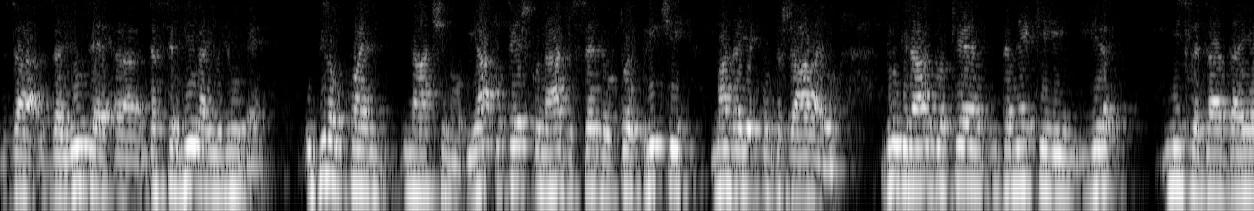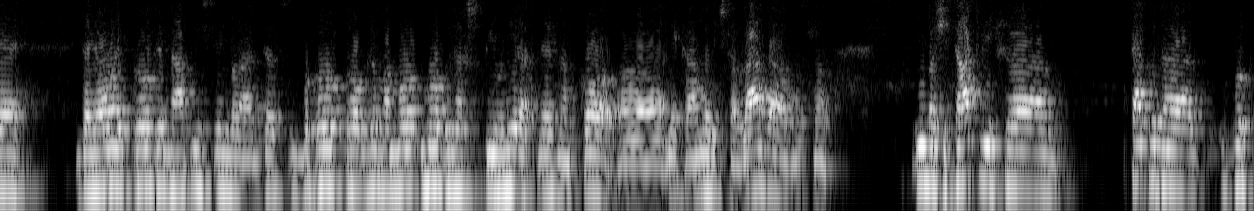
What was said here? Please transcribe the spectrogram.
za, za ljude, uh, da serviraju ljude u bilo kojem načinu. I jako teško nađu sebe u toj priči, mada je podržavaju. Drugi razlog je da neki vjer, misle da, da je da je ovaj program, mislim, da zbog ovog programa mo, mogu nas špionirati ne znam ko, neka američka vlada, odnosno imaš i takvih, tako da zbog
